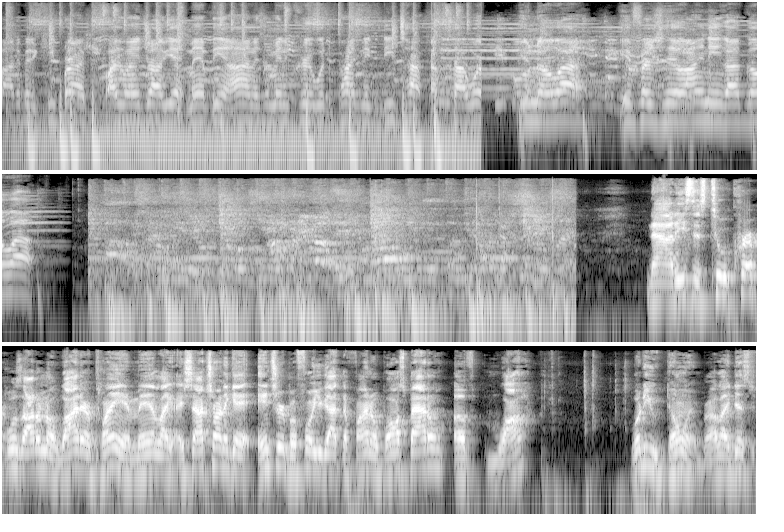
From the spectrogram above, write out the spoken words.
Father better keep bribing. Why you ain't dropped yet, man? Being honest, I'm in the crib with the pints, nigga. D-top. Stop work. You know why? Get fresh hell. I ain't even gotta go out. Now these is two cripples. I don't know why they're playing, man. Like, is y'all trying to get injured before you got the final boss battle of moi? What are you doing, bro? Like this,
